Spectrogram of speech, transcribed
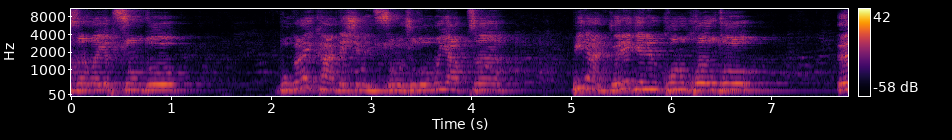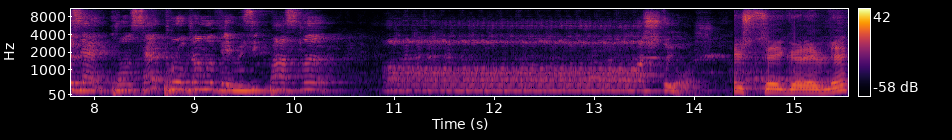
Hazırlayıp sunduğu Bugay kardeşimin sunuculuğunu yaptığı Bilal Görege'nin konuk olduğu özel konser programı ve müzik paslı başlıyor. Üst düzey görevli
